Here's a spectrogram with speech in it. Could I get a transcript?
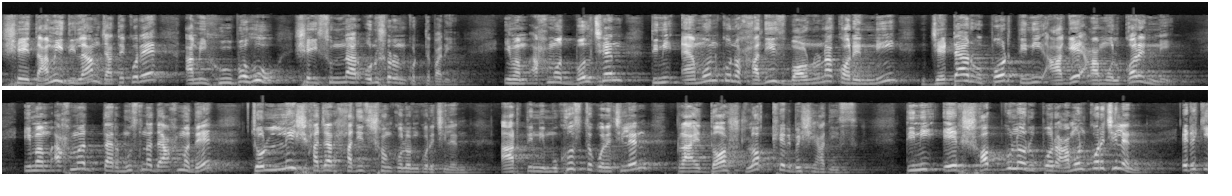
সেই দামই দিলাম যাতে করে আমি হুবহু সেই সুন্নার অনুসরণ করতে পারি। ইমাম আহমদ বলছেন, তিনি এমন কোনো হাদিস বর্ণনা করেননি যেটার উপর তিনি আগে আমল করেননি। ইমাম আহমদ তার মুসনাদ আহমদে চল্লিশ হাজার হাদিস সংকলন করেছিলেন, আর তিনি মুখস্থ করেছিলেন প্রায় দশ লক্ষের বেশি হাদিস। তিনি এর সবগুলোর উপর আমল করেছিলেন। এটা কি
